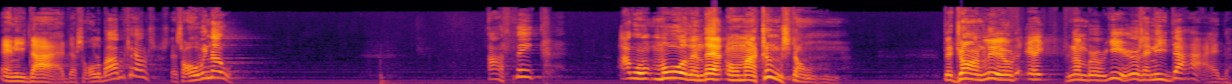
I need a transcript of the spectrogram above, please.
and he died. That's all the Bible tells us. That's all we know. I think I want more than that on my tombstone. That John lived a number of years and he died.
